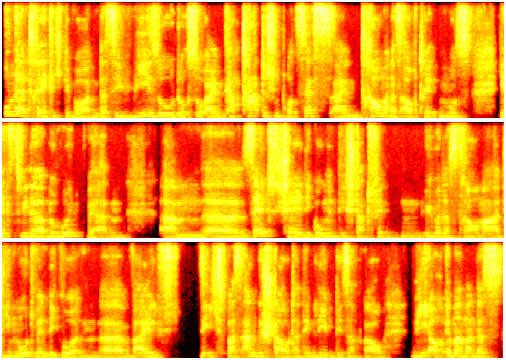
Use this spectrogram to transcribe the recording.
unerträglich geworden, dass sie wie so durch so einen kathartischen Prozess, ein Trauma, das auftreten muss, jetzt wieder beruhigt werden. Ähm, äh, Selbstschädigungen, die stattfinden über das Trauma, die notwendig wurden, äh, weil sich was angestaut hat im Leben dieser Frau. Wie auch immer man das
